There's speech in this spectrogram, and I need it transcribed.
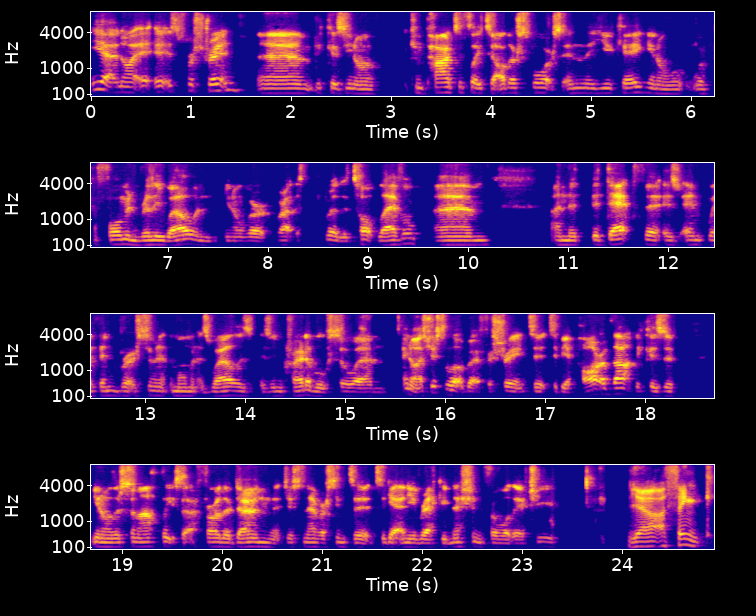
yeah, no, it, it's frustrating um, because you know comparatively to other sports in the UK, you know, we're performing really well, and you know we're we're at the we're at the top level. Um, and the, the depth that is in, within British swimming at the moment as well is, is incredible. So um, you know, it's just a little bit frustrating to, to be a part of that because of you know there's some athletes that are further down that just never seem to to get any recognition for what they achieve. Yeah, I think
